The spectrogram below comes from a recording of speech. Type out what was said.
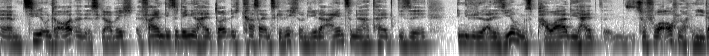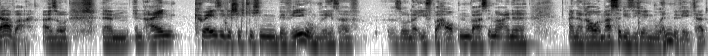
ähm, Ziel unterordnet ist, glaube ich, fallen diese Dinge halt deutlich krasser ins Gewicht und jeder Einzelne hat halt diese Individualisierungspower, die halt zuvor auch noch nie da war. Also ähm, in allen crazy geschichtlichen Bewegungen, würde ich jetzt mal so naiv behaupten, war es immer eine, eine raue Masse, die sich irgendwo hinbewegt hat.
